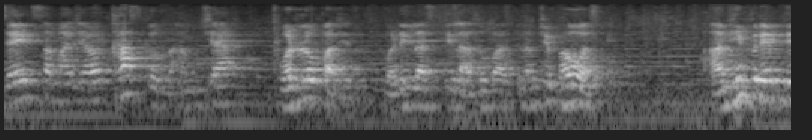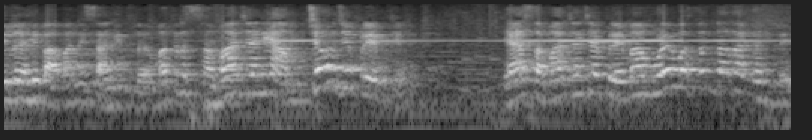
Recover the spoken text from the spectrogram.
जैन समाजावर खास करून आमच्या वडिलोपार्जित वडील असतील आजोबा असतील आमचे भाऊ असतील. आम्ही प्रेम दिलं हे बाबांनी सांगितलं मात्र समाजाने आमच्यावर जे प्रेम केलं या समाजाच्या प्रेमामुळे वसंतदादा घडले.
